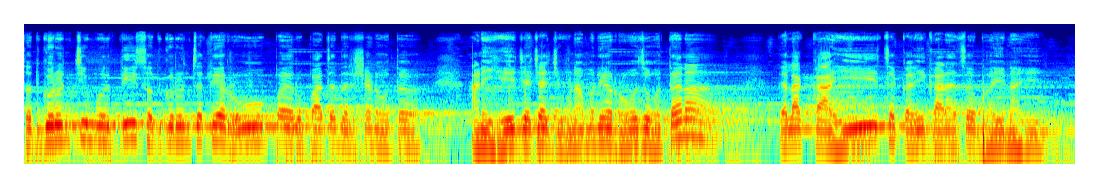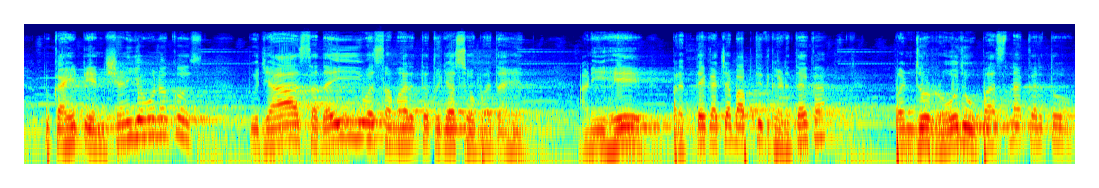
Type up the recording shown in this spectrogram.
सद्गुरूंची मूर्ती सद्गुरूंचं ते रूप रूपाचं दर्शन होतं. आणि हे ज्याच्या जीवनामध्ये रोज होतं ना त्याला काहीच कळी काळाचं भय नाही. तू काही टेन्शन घेऊ नकोस. तुझ्या सदैव समर्थ तुझ्यासोबत आहेत. आणि हे प्रत्येकाच्या बाबतीत घडतं का? पण जो रोज उपासना करतो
